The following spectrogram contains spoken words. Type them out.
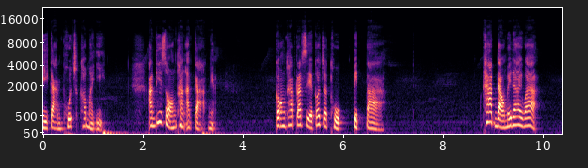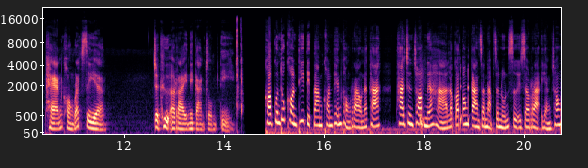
มีการพุชเข้ามาอีก อันที่สองทางอากาศเนี่ย กองทัพรัสเซียก็จะถูกปิดตา คาดเดาไม่ได้ว่า แผนของรัสเซีย จะคืออะไรในการโจมตี ขอบคุณทุกคนที่ติดตามคอนเทนต์ของเรานะคะ ถ้าชื่นชอบเนื้อหาแล้วก็ต้องการสนับสนุนสื่ออิสระอย่างช่อง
